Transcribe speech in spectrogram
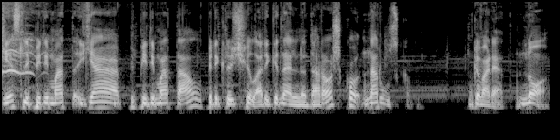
Если перемот... я перемотал, переключил оригинальную дорожку на русском говорят. Но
